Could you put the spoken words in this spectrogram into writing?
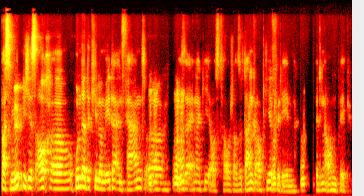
was möglich ist, auch äh, hunderte Kilometer entfernt, äh, mhm. mhm. dieser Energieaustausch. Also danke auch dir mhm. für den, für den Augenblick.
